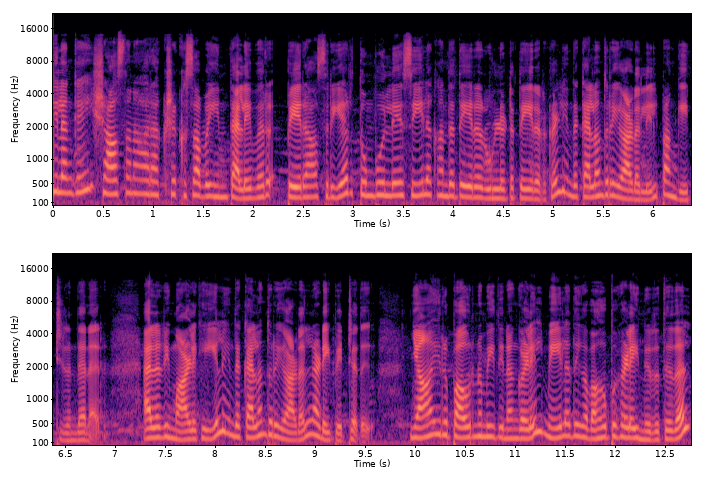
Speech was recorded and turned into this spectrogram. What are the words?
இலங்கை சாசனாரட்சக சபையின் தலைவர் பேராசிரியர் தும்புல்லே சீலகந்த தேரர் உள்ளிட்ட தேரர்கள் இந்த கலந்துரையாடலில் பங்கேற்றிருந்தனர். அலரி மாளிகையில் இந்த கலந்துரையாடல் நடைபெற்றது. ஞாயிறு பௌர்ணமி தினங்களில் மேலதிக வகுப்புகளை நிறுத்துதல்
